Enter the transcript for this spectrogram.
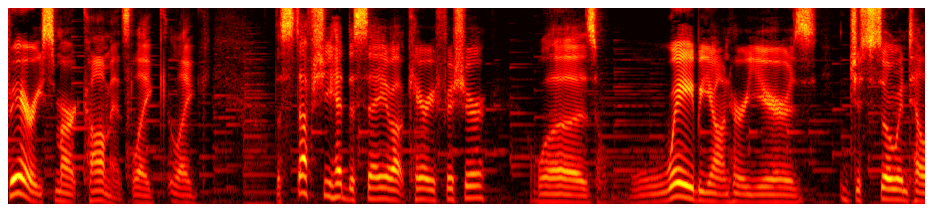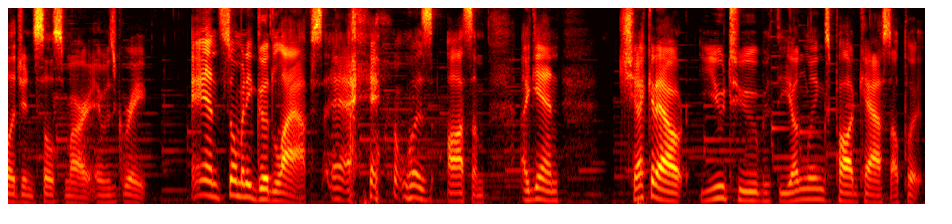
very smart comments, like like the stuff she had to say about Carrie Fisher was way beyond her years. Just so intelligent, so smart. It was great. And so many good laughs. It was awesome. Again, check it out. YouTube, the Younglings podcast. I'll put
